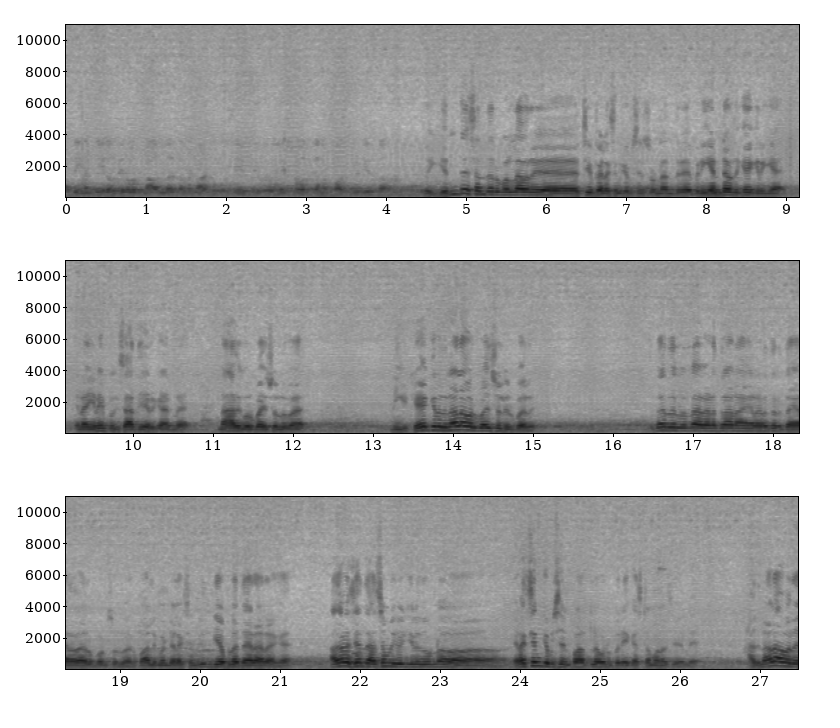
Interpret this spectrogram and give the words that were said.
அப்படின்னா இப்போ இருபது இருபத்தி நாலில் தமிழ்நாட்டுக்கும் சேர்த்து எலெக்ஷன் வரக்கான பாசிபிலிட்டி இருக்கா? இது எந்த சந்தர்ப்பம்ல ஒரு சீஃப் எலெக்ஷன் கமிஷன் சொன்னான்னு தெரியாது. இப்போ நீங்கள் என்கிட்ட வந்து கேட்குறீங்க ஏன்னா இணைப்புக்கு சாத்தியம் இருக்காருன்னு. நான் அதுக்கு ஒரு பதில் சொல்லுவேன். நீங்கள் கேட்குறதுனால அவர் பதில் சொல்லியிருப்பார். தேர்தல் எல்லாம் நடத்தினா நாங்கள் நடத்துகிற தயாராக தான் இருப்போம்னு சொல்லுவார். பார்லிமெண்ட் எலெக்ஷனுக்கு இந்தியா ஃபுல்லாக தயாராகிறாங்க அதோட சேர்த்து அசம்பிளி வைக்கிறது ஒன்றும் எலெக்ஷன் கமிஷன் பார்ட்டில் ஒன்றும் பெரிய கஷ்டமான விஷயம் இல்லை அதனால அவர்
